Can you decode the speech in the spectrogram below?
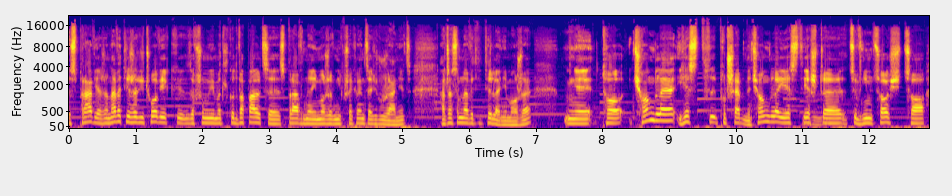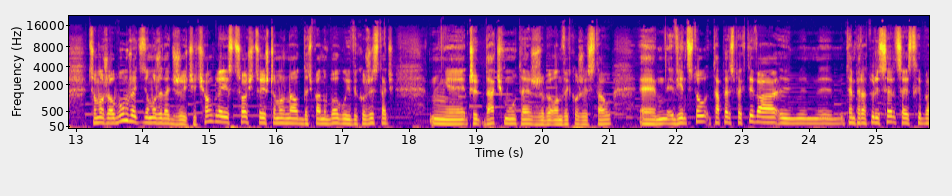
y, sprawia, że nawet jeżeli człowiek, y, zawsze mówimy, tylko dwa palce sprawne i może w nich przekręcać różaniec, a czasem nawet i tyle nie może, y, to ciągle jest potrzebny, ciągle jest jeszcze w nim coś, co, co może obumrzeć, co może dać życie. Ciągle jest coś, co jeszcze można oddać Panu Bogu i wykorzystać, czy dać Mu też, żeby On wykorzystał. Więc tu ta perspektywa temperatury serca jest chyba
